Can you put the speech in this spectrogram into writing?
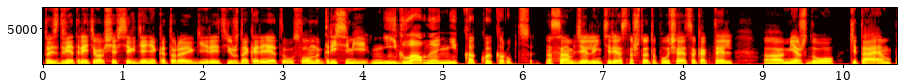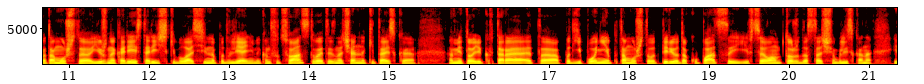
То есть две трети вообще всех денег, которые генерит Южная Корея, это условно три семьи. И главное, никакой коррупции. На самом деле интересно, что это получается коктейль э, между Китаем, потому что Южная Корея исторически была сильно под влиянием и конфуцианства, это изначально китайская а, методика. Вторая — это под Японией, потому что вот период оккупации и в целом тоже достаточно близко она. И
